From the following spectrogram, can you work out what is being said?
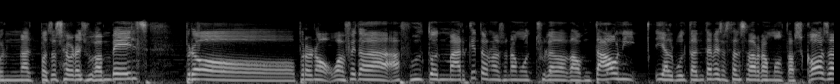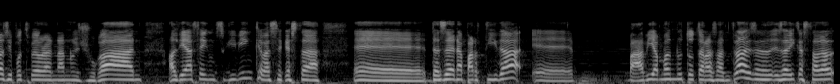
on et pots asseure a jugar amb ells, però, però no, ho han fet a, a Fulton Market, una zona molt xula de downtown, i, i al voltant també s'estan celebrant moltes coses, i pots veure nanos jugant. El dia de Thanksgiving, que va ser aquesta eh, desena partida, eh, va, havien venut totes les entrades, és a dir, que està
